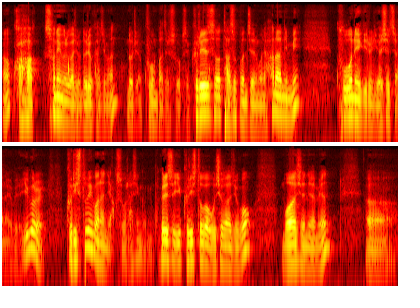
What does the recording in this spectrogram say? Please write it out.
어? 과학, 선행을 가지고 노력하지만 노력, 구원받을 수가 없어요. 그래서 다섯 번째는 뭐냐? 하나님이 구원의 길을 여셨잖아요. 그죠? 이거를 그리스도에 관한 약속을 하신 겁니다. 그래서 이 그리스도가 오셔가지고 뭐 하셨냐면 어,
